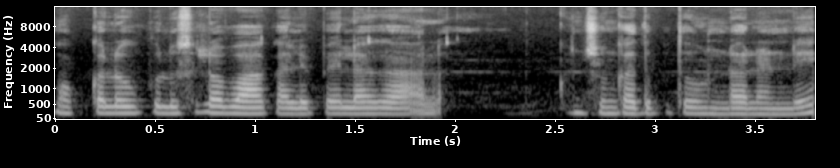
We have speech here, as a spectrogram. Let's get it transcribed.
ముక్కలు పులుసులో బాగా కలిపేలాగా కొంచెం కదుపుతూ ఉండాలండి.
